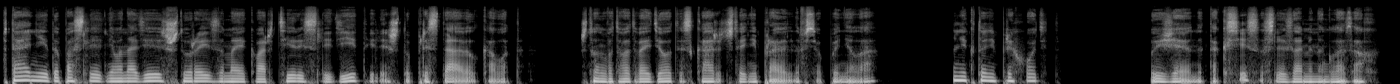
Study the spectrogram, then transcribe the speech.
В тайне и до последнего надеюсь, что Рэй за моей квартирой следит или что приставил кого-то что он вот-вот войдет и скажет, что я неправильно все поняла. Но никто не приходит. Уезжаю на такси со слезами на глазах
